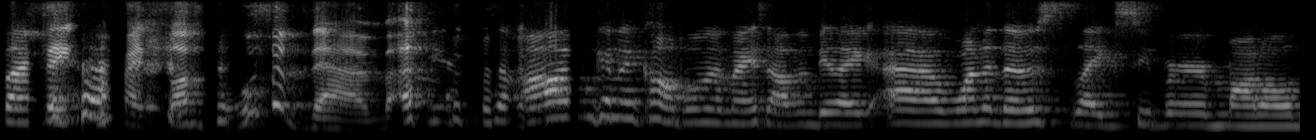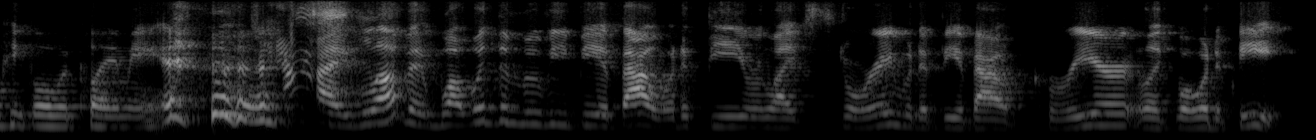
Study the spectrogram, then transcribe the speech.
But i love both of them yeah, so I'm gonna compliment myself and be like, uh, one of those like supermodel people would play me. Yeah, I love it. What would the movie be about? Would it be your life story? Would it be about career? Like, what would it be?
